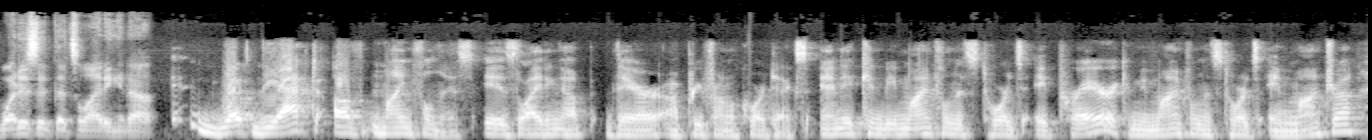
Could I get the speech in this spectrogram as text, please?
What is it that's lighting it up? What the act of mindfulness is lighting up their uh, prefrontal cortex, and it can be mindfulness towards a prayer. It can be mindfulness towards a mantra.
